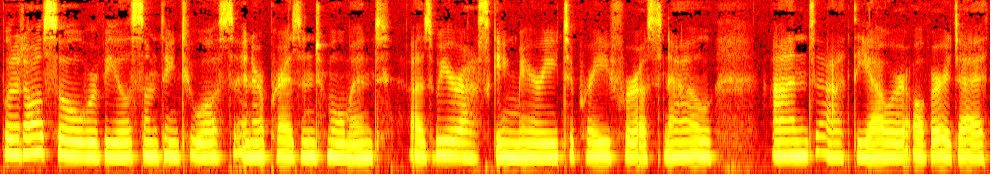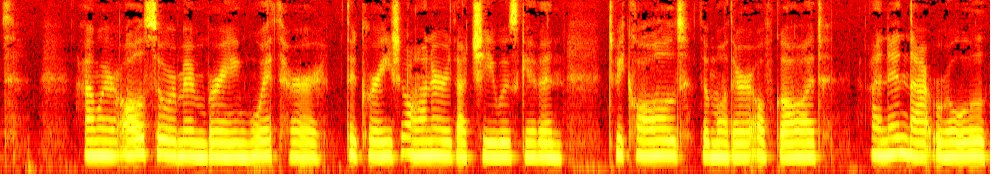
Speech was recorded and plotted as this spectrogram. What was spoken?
but it also reveals something to us in our present moment as we are asking Mary to pray for us now and at the hour of our death. And we're also remembering with her the great honour that she was given to be called the Mother of God, and in that role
